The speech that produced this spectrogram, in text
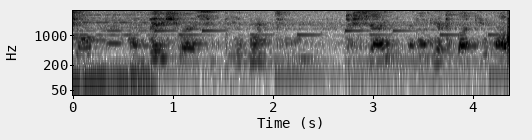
So show, I'm very sure she'll be able to, to shine, and I'm here to back you up.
